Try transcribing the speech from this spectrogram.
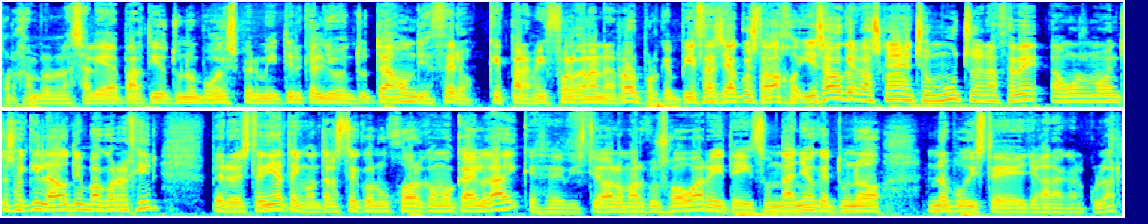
por ejemplo, en una salida de partido tú no puedes permitir que el Juventud te haga un 10-0, que para mí fue el gran error, porque empiezas ya cuesta abajo. Y es algo que el Vasconia ha hecho mucho en ACB, algunos momentos aquí le ha dado tiempo a corregir, pero este día te encontraste con un jugador como Kyle Guy, que se vistió a lo Marcus Howard y te hizo un daño que tú no, no pudiste llegar a calcular.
